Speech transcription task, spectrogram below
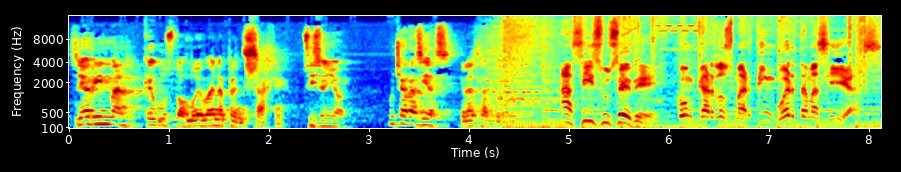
Señor Inman, qué gusto. Muy buen aprendizaje. Sí, señor. Muchas gracias. Gracias a ti. Así sucede con Carlos Martín Huerta Macías.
